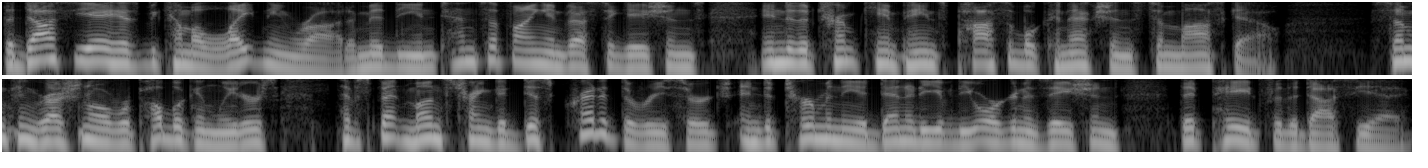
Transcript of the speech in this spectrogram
The dossier has become a lightning rod amid the intensifying investigations into the Trump campaign's possible connections to Moscow. Some congressional Republican leaders have spent months trying to discredit the research and determine the identity of the organization that paid for the dossier.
